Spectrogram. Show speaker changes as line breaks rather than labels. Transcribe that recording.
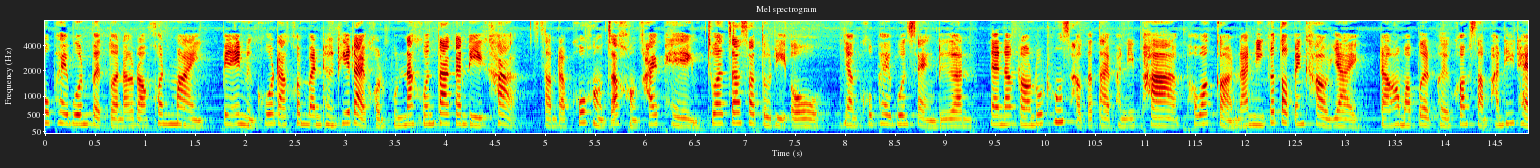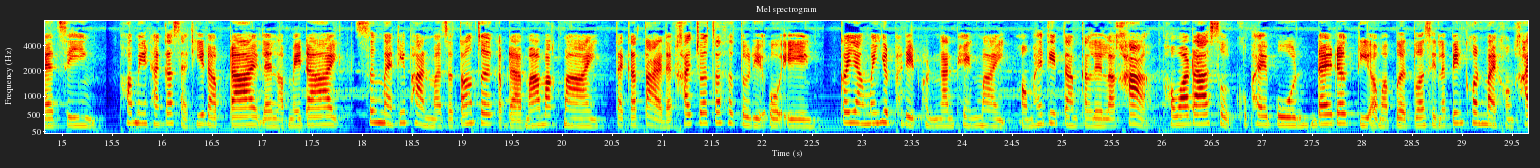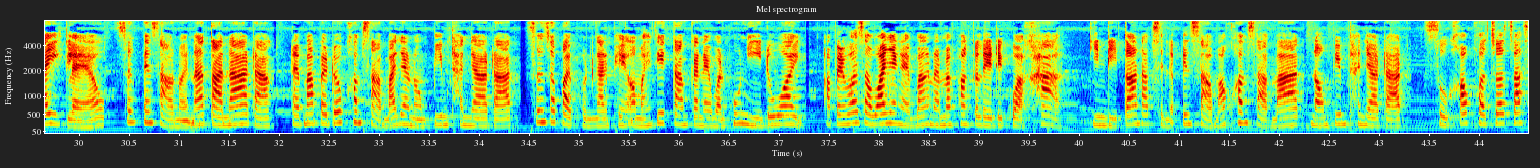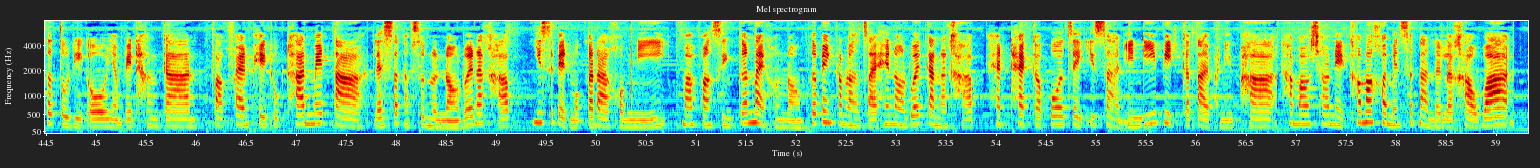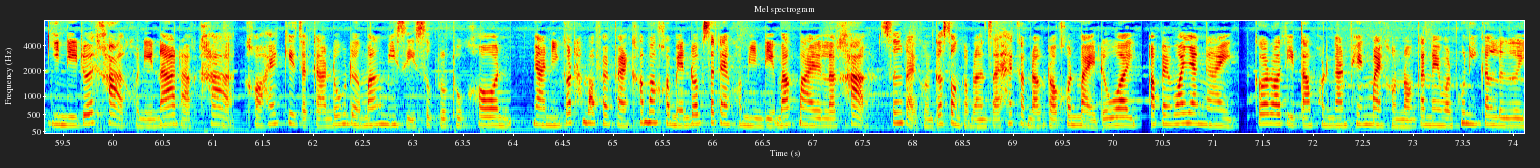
รูไพบุญเปิดตัวนักร้องคนใหม่ เป็นอีกหนึ่งคู่รักคนบันเทิงที่หลายคนคุ้นหน้าคุ้นตากันดีค่ะสำหรับคู่ของเจ้าของค่ายเพลงจ้วจ้าสตูดิโอ อย่างครูไพบุญแสงเดือน และนักร้องลูกทุ่งสาวกระต่ายพนิพาเพราะว่าก่อนหน้านี้ก็ตกเป็นข่าวใหญ่ดังออกมาเปิดเผยความสัมพันธ์ที่แท้จริงพราะมีทั้งกระแสที่รับได้และรับไม่ได้ ซึ่งแม้ที่ผ่านมาจะต้องเจอกับดราม่ามากมาย แต่กระต่ายและค่ายจ้วจ้าสตูดิโอเอง ก็ยังไม่หยุดผลิตผลงานเพลงใหม่ออกให้ติดตามกันเลยละค่ะ เพราะว่าล่าสุดครูไพบูลได้เลิกดีออกมาเปิดตัวศิลปินคนใหม่ของค่ายอีกแล้ว ซึ่งเป็นสาวหน่อยหน้าตาน่ารักและมากไปด้วยความสามารถอย่างน้องปิมธัญญารัตน์ซึ่งจะปล่อยผลงานเพลงออกมาให้ติดตามกันในวันพรุ่งนี้ด้วย เอาเป็นว่าจะว่ายังไงบ้างนั้นมาฟังกันเลยดีกว่าค่ะ ยินดีต้อนรับศิลปินสาวมากความสามารถน้องพิมธัญรัตน์ สู่ครอบครัวจ้าจ้าสตูดิโออย่างเป็นทางการ ฝากแฟนเพลงทุกท่านเมตตา และสนับสนุนน้องด้วยนะครับ 21 มกราคมนี้ มาฟังซิงเกิลใหม่ของน้องเพื่อเป็นกำลังใจให้น้องด้วยกันนะครับแฮชแท็กกับโปรเจกต์อีสานอินดี้บิดกระต่ายพนิพาทำเอาชาวเน็ตเข้ามาคอมเมนต์สนั่นเลยละค่ะว่า ยินดีด้วยค่ะ คนนี้น่ารักค่ะ ขอให้กิจการรุ่งเรืองมั่งมีสีสุขทุกๆคน งานนี้ก็ทำเอาแฟนๆเข้ามาคอมเมนต์ร่วมแสดงความยินดีมากมายเลยละค่ะ ซึ่งหลายคนก็ส่งกำลังใจให้กับนักร้องคนใหม่ด้วย เอาเป็นว่ายังไง ก็รอติดตามผลงานเพลงใหม่ของน้องกันในวันพรุ่งนี้กันเลย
